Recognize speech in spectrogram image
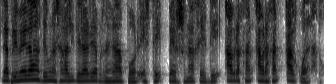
La primera de una saga literaria protagonizada por este personaje de Abraham, Abraham al cuadrado.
